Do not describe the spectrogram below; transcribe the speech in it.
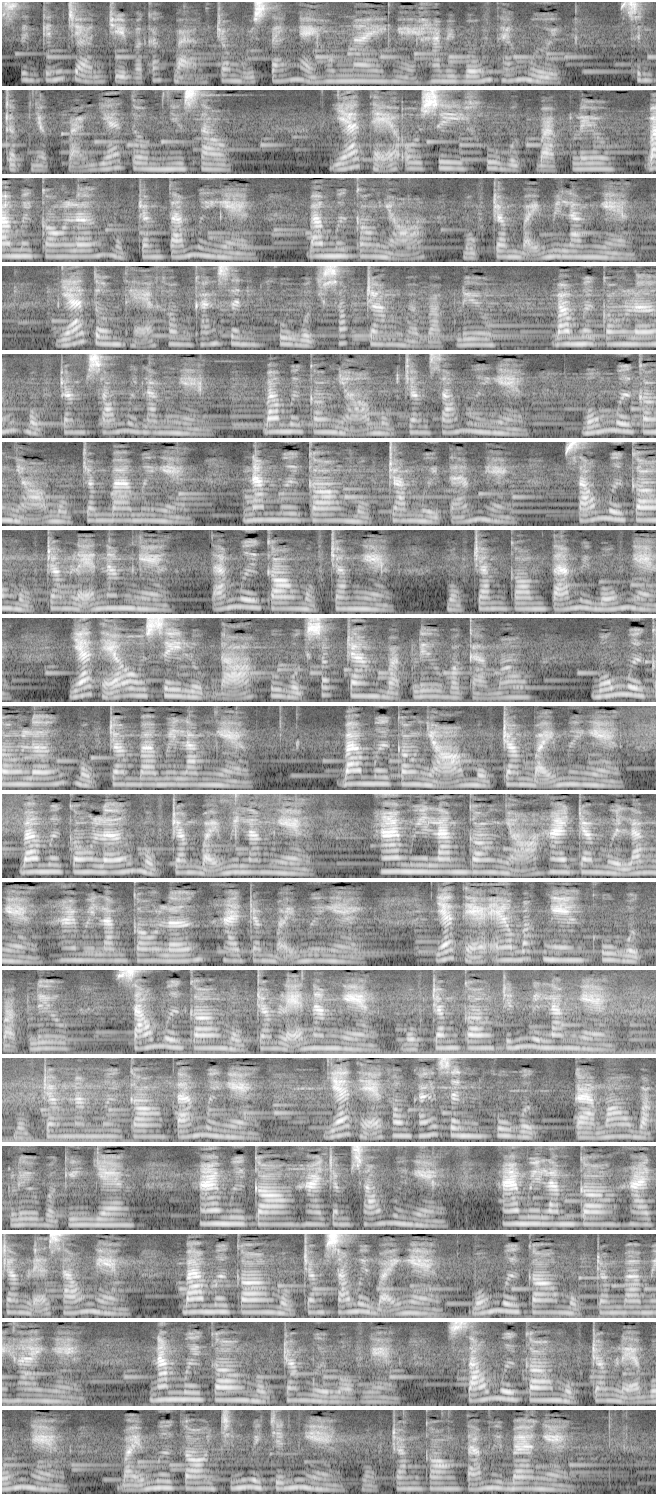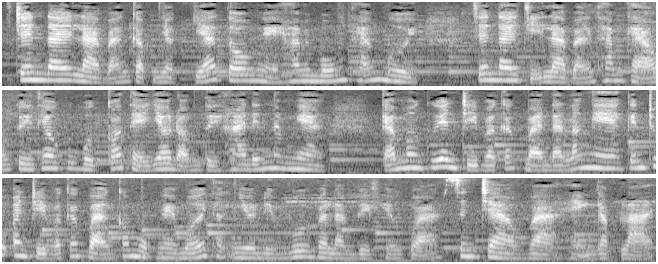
Xin kính chào anh chị và các bạn trong buổi sáng ngày hôm nay ngày 24 tháng 10. Xin cập nhật bảng giá tôm như sau. Giá thẻ oxy khu vực Bạc Liêu 30 con lớn 180.000, 30 con nhỏ 175.000. Giá tôm thẻ không kháng sinh khu vực Sóc Trăng và Bạc Liêu 30 con lớn 165.000, 30 con nhỏ 160.000, 40 con nhỏ 130.000, 50 con 118.000, 60 con 105 ngàn 80 con 100 ngàn 100 con 84 ngàn. Giá thẻ oxy luộc đỏ khu vực Sóc Trăng, Bạc Liêu và Cà Mau 40 con lớn 135 ngàn. 30 con nhỏ 170 ngàn. 30 con lớn 175 ngàn. 25 con nhỏ 215 ngàn. 25 con lớn 270 ngàn. Giá thẻ eo bắt ngang khu vực Bạc Liêu 60 con 105 ngàn. 100 con 95 ngàn. 150 con 80 ngàn. Giá thẻ không kháng sinh khu vực Cà Mau, Bạc Liêu và Kiên Giang 20 con 260 ngàn. 25 con 206 ngàn. 30 con 167 ngàn. 40 con 132 ngàn. 50 con 111 ngàn. 60 con 104 ngàn. 70 con 99 ngàn. 100 con 83 ngàn. Trên đây là bản cập nhật giá tôm ngày 24 tháng 10 Trên đây chỉ là bản tham khảo tùy theo khu vực có thể dao động từ 2 đến 5 ngàn. Cảm ơn quý anh chị và các bạn đã lắng nghe. Kính chúc anh chị và các bạn có một ngày mới thật nhiều niềm vui và làm việc hiệu quả. Xin chào và hẹn gặp lại.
